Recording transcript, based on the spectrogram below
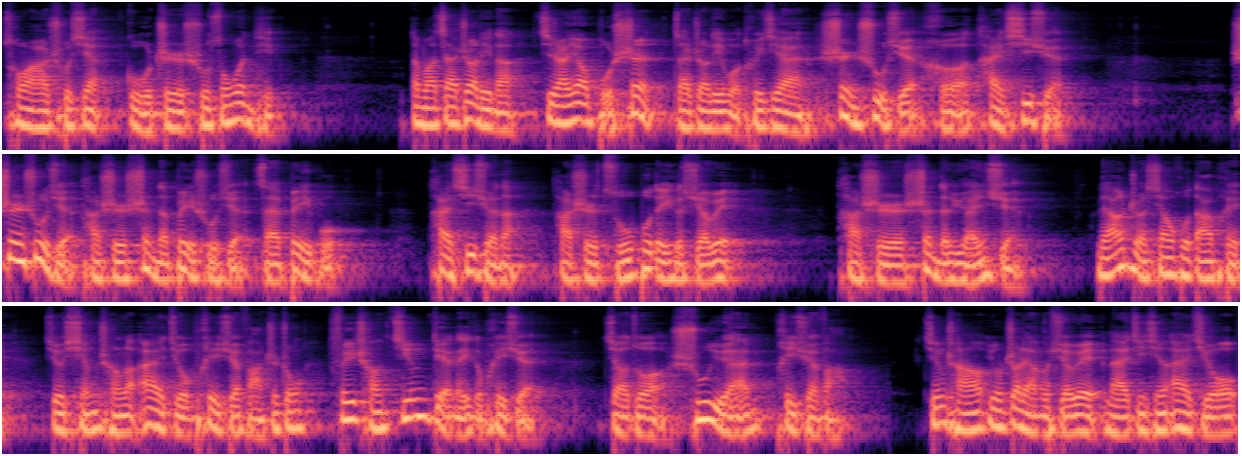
从而出现骨质疏松问题。那么在这里呢，既然要补肾，在这里我推荐肾腧穴和太溪穴。肾腧穴它是肾的背腧穴，在背部；太溪穴呢，它是足部的一个穴位，它是肾的原穴。两者相互搭配，就形成了艾灸配穴法之中非常经典的一个配穴，叫做疏元配穴法。经常用这两个穴位来进行艾灸，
